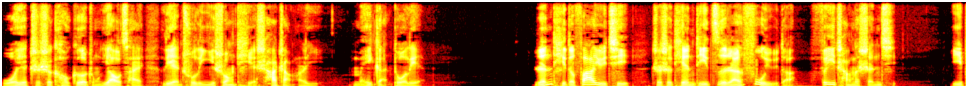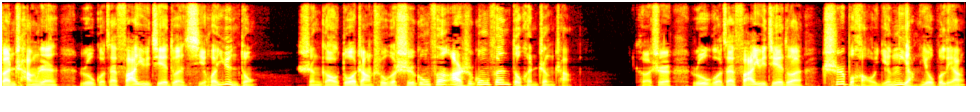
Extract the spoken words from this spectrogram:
我也只是靠各种药材练出了一双铁砂掌而已，没敢多练。人体的发育期，这是天地自然赋予的，非常的神奇。一般常人如果在发育阶段喜欢运动，身高多长出个十公分、二十公分都很正常。可是如果在发育阶段吃不好，营养又不良，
